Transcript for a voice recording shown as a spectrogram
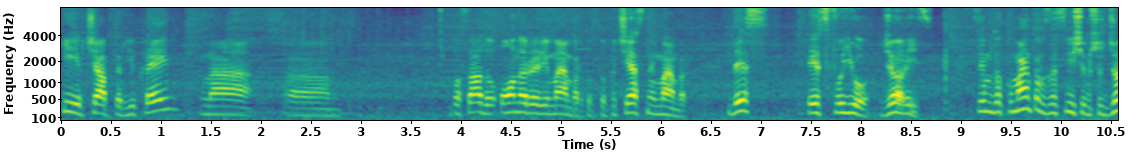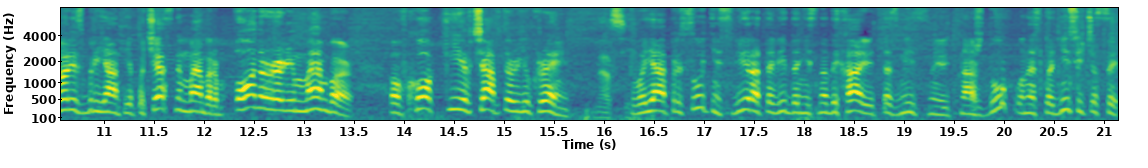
Київ Chapter Ukraine на е, посаду Honorary Member, тобто почесний мембер. This is for you, Джоріс. Цим документом засвідчуємо, що Джоріс Бріянт є почесним мембером Honorary Member of HOK Kyiv Chapter Ukraine. Merci. Твоя присутність, віра та відданість надихають та зміцнюють наш дух у найскладніші часи.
